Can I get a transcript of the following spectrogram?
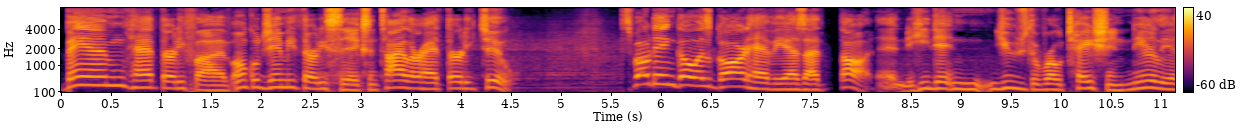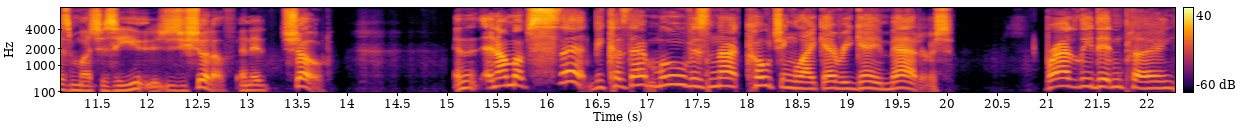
Bam had 35, Uncle Jimmy 36, and Tyler had 32. Spo didn't go as guard heavy as I thought, and he didn't use the rotation nearly as much as he, as he should have, and it showed. And and I'm upset because that move is not coaching like every game matters. Bradley didn't play.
